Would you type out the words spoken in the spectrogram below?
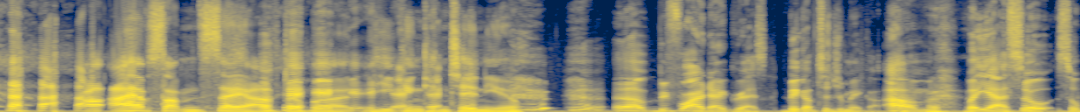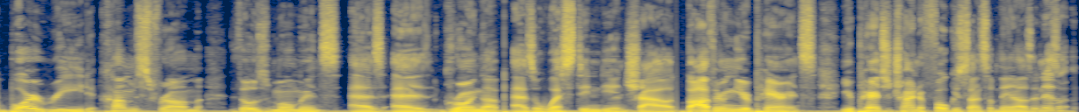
Uh, I have something to say after, but he can continue. uh, before I digress, big up to Jamaica. Um, but yeah, so so Boy Reed comes from those moments as as growing up as a West Indian child, bothering your parents. Your parents are trying to focus on something else, and it's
